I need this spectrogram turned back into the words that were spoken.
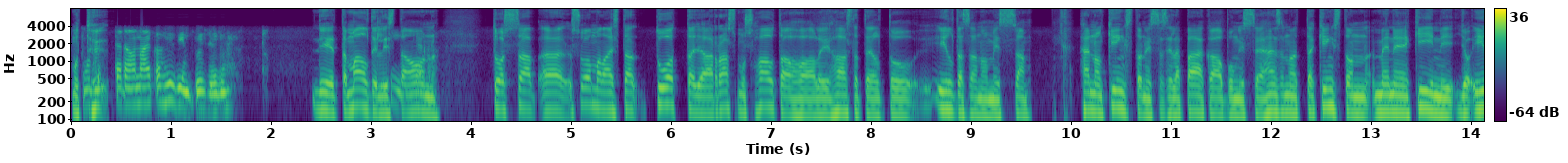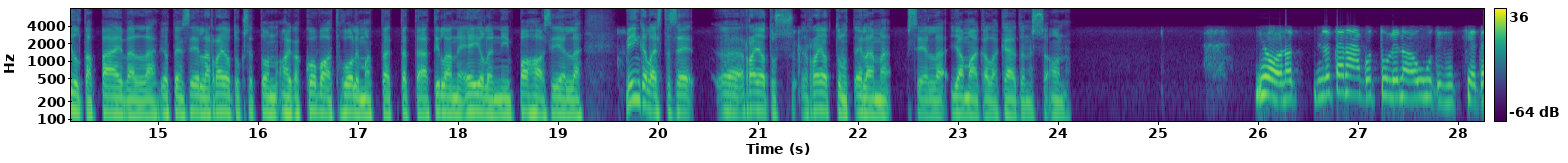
Mutta hy- tänään on aika hyvin pysynyt. Niin, että maltillista Niin, on. Tuossa äh, suomalaista tuottajaa Rasmus Hautahoa oli haastateltu Iltasanomissa. Hän on Kingstonissa siellä pääkaupungissa ja hän sanoi, että Kingston menee kiinni jo iltapäivällä, joten siellä rajoitukset on aika kovat huolimatta, että tämä tilanne ei ole niin paha siellä. Minkälaista se äh, rajoitus, rajoittunut elämä siellä Jamaikalla käytännössä on? Joo, no, no tänään kun tuli nuo uutiset sieltä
